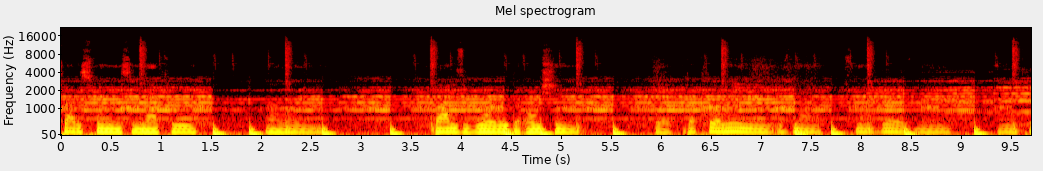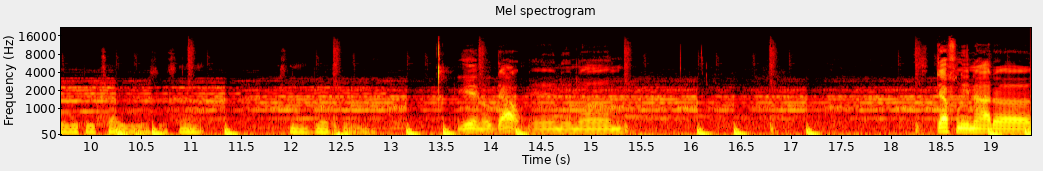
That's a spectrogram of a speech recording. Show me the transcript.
try to swim in some natural um, bodies of water, the ocean. But that chlorine is not, it's not good, man. I don't care what they tell you, it's, it's not, it's not good for you. Yeah, no doubt, man. And um, it's definitely not uh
